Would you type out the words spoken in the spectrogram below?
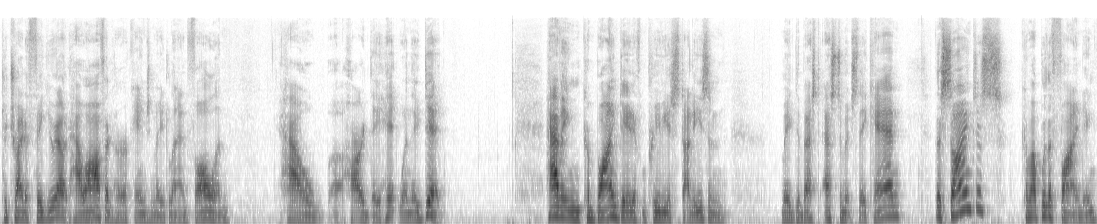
to try to figure out how often hurricanes made landfall and how uh, hard they hit when they did. Having combined data from previous studies and made the best estimates they can, the scientists come up with a finding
